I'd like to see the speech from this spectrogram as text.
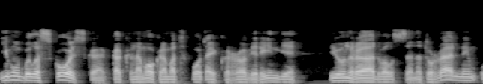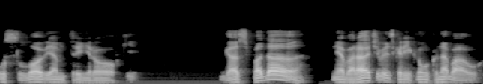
Ему было скользко, как на мокром от пота и крови ринге, и он радовался натуральным условиям тренировки. «Господа!» — не оборачиваясь, крикнул Кнабау.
